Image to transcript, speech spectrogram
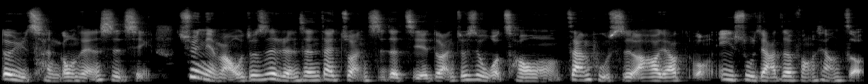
对于成功这件事情。去年嘛，我就是人生在转职的阶段，就是我从占卜师，然后要往艺术家这方向走。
